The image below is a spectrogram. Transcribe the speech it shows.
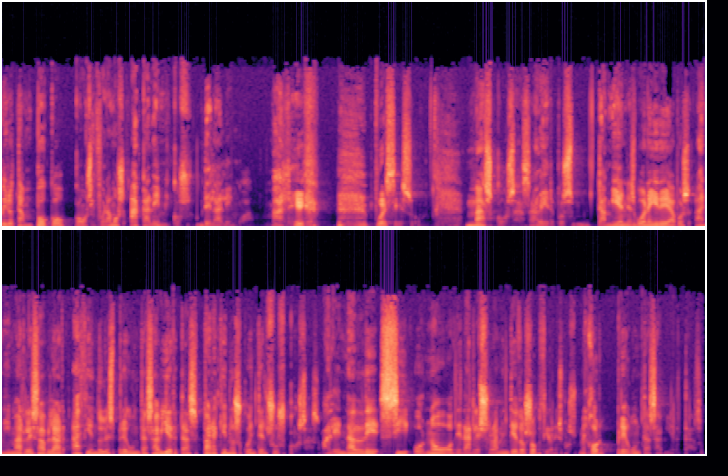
Pero tampoco como si fuéramos académicos de la lengua, ¿vale? Pues eso. Más cosas. A ver, pues también es buena idea pues animarles a hablar haciéndoles preguntas abiertas para que nos cuenten sus cosas, ¿vale? Nada de sí o no, de darles solamente dos opciones, pues mejor preguntas abiertas.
